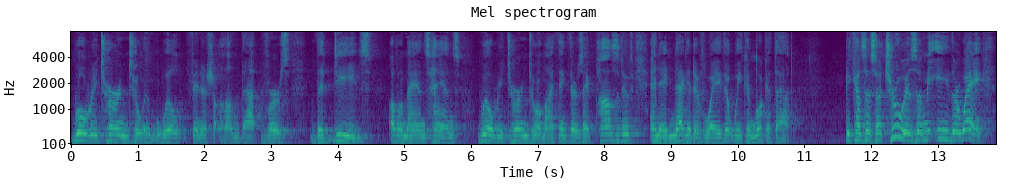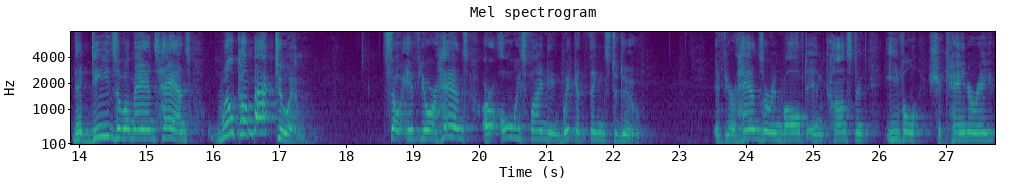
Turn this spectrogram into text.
will return to him. We'll finish on that verse. The deeds of a man's hands will return to him. I think there's a positive and a negative way that we can look at that. Because it's a truism either way. The deeds of a man's hands will come back to him. So if your hands are always finding wicked things to do, if your hands are involved in constant evil chicanery,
